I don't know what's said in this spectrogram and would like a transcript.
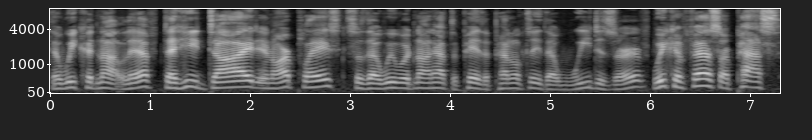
that we could not live, that He died in our place so that we would not have to pay the penalty that we deserve. We confess our past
